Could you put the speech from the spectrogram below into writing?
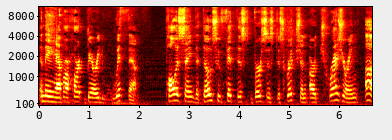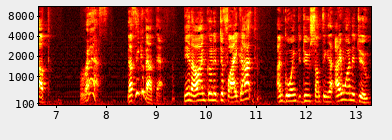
and they have our heart buried with them. Paul is saying that those who fit this verse's description are treasuring up wrath. Now think about that. You know, I'm going to defy God. I'm going to do something that I want to do,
